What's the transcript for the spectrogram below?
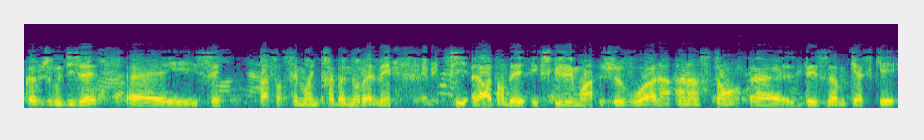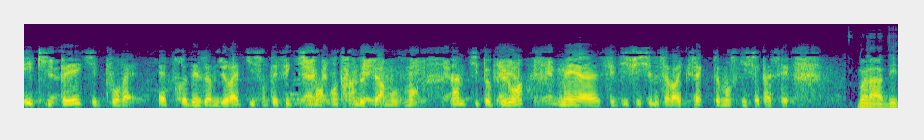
Comme je vous disais, c'est pas forcément une très bonne nouvelle, mais si, alors attendez, excusez-moi, je vois là à l'instant euh, des hommes casqués, équipés, qui pourraient être des hommes du raid, qui sont effectivement en train de faire mouvement un petit peu plus loin, mais euh, c'est difficile de savoir exactement ce qui s'est passé. Voilà, des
